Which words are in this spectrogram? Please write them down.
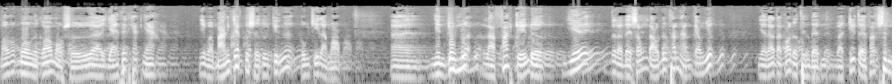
Mỗi pháp môn thì có một sự à, giải thích khác nhau. Nhưng mà bản chất của sự tu chứng cũng chỉ là một à, nhìn chung á, là phát triển được giới tức là đời sống đạo đức thánh hạnh cao nhất. Nhờ đó ta có được thiền định và trí tuệ phát sinh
